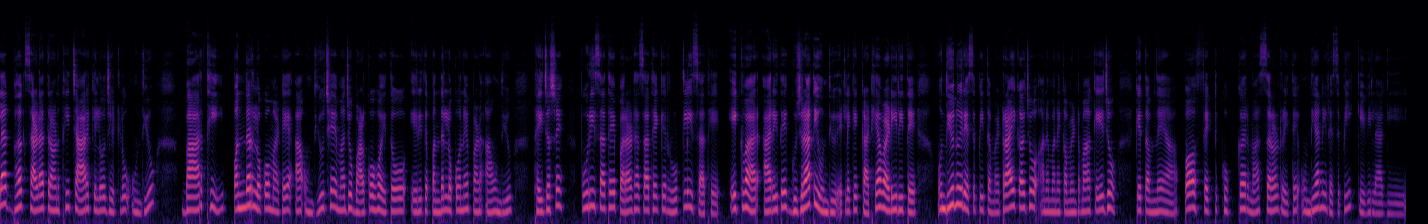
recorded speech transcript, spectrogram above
લગભગ સાડા ત્રણથી ચાર કિલો જેટલું ઊંધિયું બારથી પંદર લોકો માટે આ ઊંધિયું છે. એમાં જો બાળકો હોય તો એ રીતે પંદર લોકોને પણ આ ઊંધિયું થઈ જશે. પૂરી સાથે, પરાઠા સાથે કે રોટલી સાથે એકવાર આ રીતે ગુજરાતી ઊંધિયું એટલે કે કાઠિયાવાડી રીતે ઊંધિયુંની રેસિપી તમે ટ્રાય કરજો અને મને કમેન્ટમાં કહેજો કે તમને આ પરફેક્ટ કુકરમાં સરળ રીતે ઊંધિયાની રેસિપી કેવી લાગી.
